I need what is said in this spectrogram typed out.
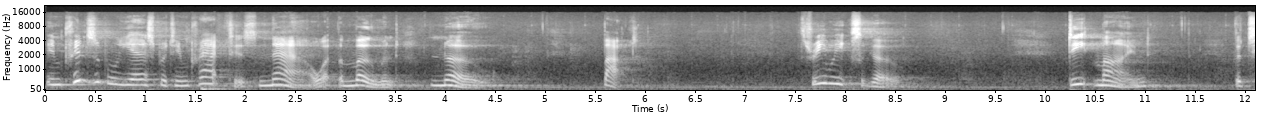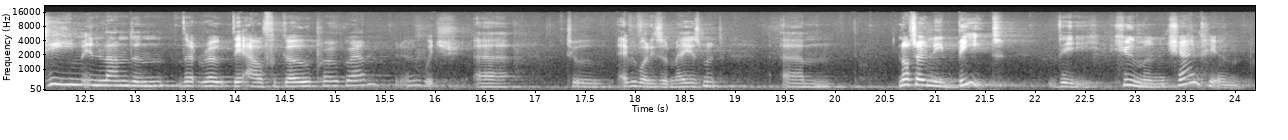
in principle, yes, but in practice, now, at the moment, no. But three weeks ago, DeepMind the team in London that wrote the AlphaGo program, you know, which, uh, to everybody's amazement, um, not only beat the human champion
